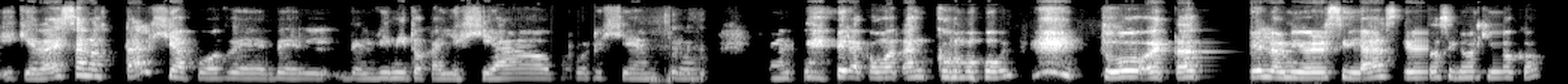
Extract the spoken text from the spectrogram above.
y, que da esa nostalgia pues, del, del, vinito callejeado, por ejemplo, que antes era como tan común. Tú estás en la universidad, ¿cierto? Si no me equivoco.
